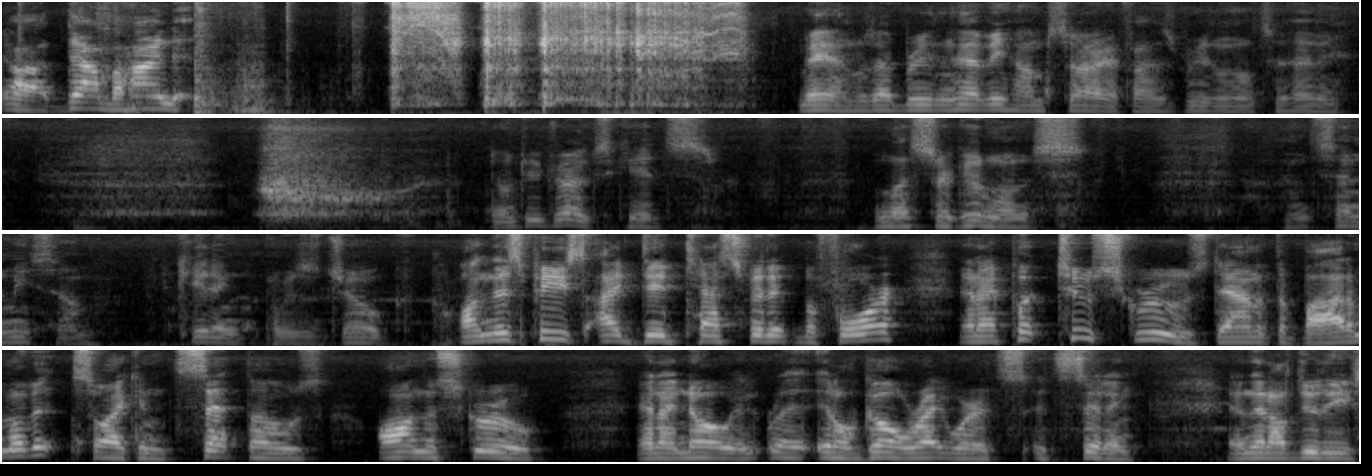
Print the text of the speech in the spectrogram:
uh, down behind it. Man, was I breathing heavy? I'm sorry if I was breathing a little too heavy. Don't do drugs, kids. Unless they're good ones. And send me some. Kidding, it was a joke. On this piece, I did test fit it before, and I put two screws down at the bottom of it so I can set those on the screw, and I know it, it'll go right where it's it's sitting. And then I'll do the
